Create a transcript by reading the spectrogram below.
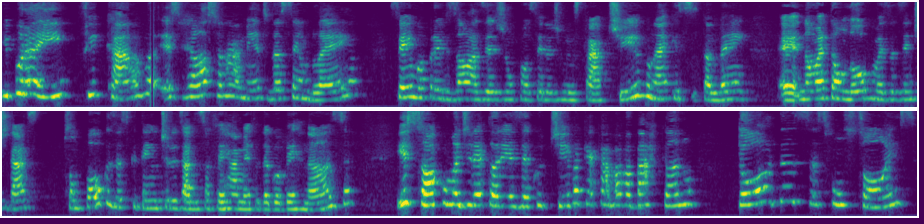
e por aí ficava esse relacionamento da Assembleia, sem uma previsão, às vezes, de um conselho administrativo, né, que isso também é, não é tão novo, mas as entidades são poucas as que têm utilizado essa ferramenta da governança, e só com uma diretoria executiva que acabava abarcando todas as funções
